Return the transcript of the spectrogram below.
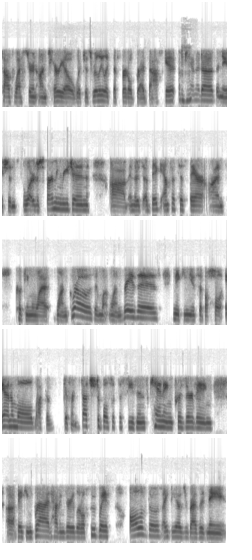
southwestern Ontario, which is really like the fertile breadbasket of mm-hmm. Canada, the nation's largest farming region. Um, and there's a big emphasis there on cooking what one grows and what one raises, making use of a whole animal, lots of different vegetables with the seasons, canning, preserving, uh, baking bread, having very little food waste. All of those ideas resonate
